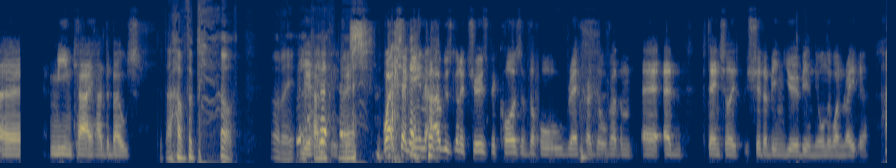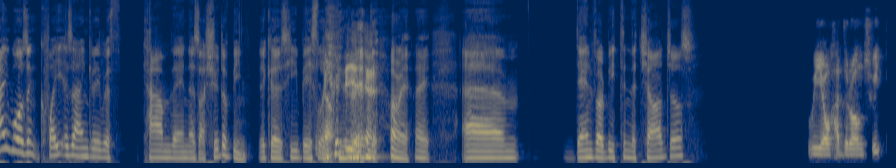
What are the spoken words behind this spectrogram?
Uh, me and Kai had the Bills. Did I have the Bills? All right. You had the Patriots. Which again, I was going to choose because of the whole record over them, uh, and potentially should have been you being the only one right there. I wasn't quite as angry with Cam then as I should have been because he basically. No. Yeah. All right, right. Um, Denver beating the Chargers. We all had the wrong sweep.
